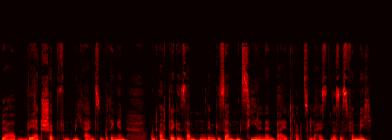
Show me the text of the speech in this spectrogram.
ja, wertschöpfend mich einzubringen und auch der gesamten, dem gesamten Ziel einen Beitrag zu leisten. Das ist für mich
